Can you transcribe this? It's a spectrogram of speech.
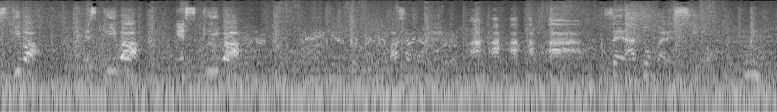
esquiva, esquiva, esquiva. Vas a morir. Será tu merecido.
